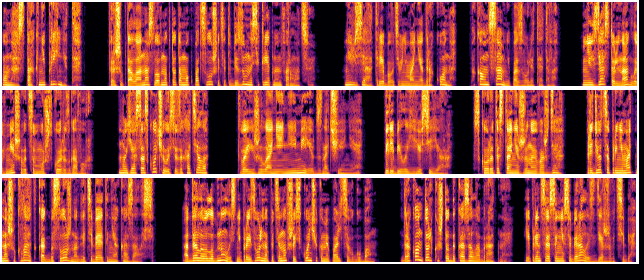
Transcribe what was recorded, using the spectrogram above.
«У нас так не принято», — прошептала она, словно кто-то мог подслушать эту безумно секретную информацию. «Нельзя требовать внимания дракона, пока он сам не позволит этого. Нельзя столь нагло вмешиваться в мужской разговор. Но я соскучилась и захотела... Твои желания не имеют значения», — перебила ее Сияра. «Скоро ты станешь женой вождя, Придется принимать наш уклад, как бы сложно для тебя это ни оказалось». Адела улыбнулась, непроизвольно потянувшись кончиками пальцев к губам. Дракон только что доказал обратное, и принцесса не собиралась сдерживать себя.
